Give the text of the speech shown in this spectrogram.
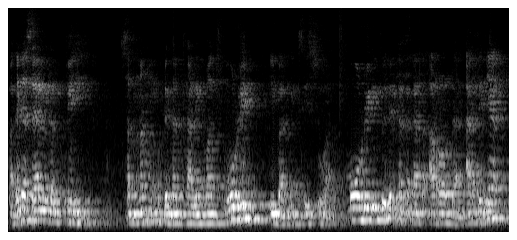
Makanya saya lebih senang dengan kalimat murid dibanding siswa. Murid itu dari kata-kata aroda. Artinya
